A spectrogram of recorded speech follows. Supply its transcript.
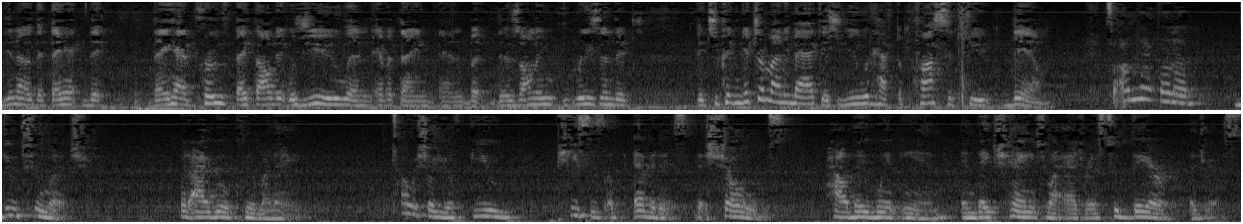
you know, that they that they had proof. They thought it was you and everything. And but there's only reason that that you couldn't get your money back is you would have to prosecute them. So I'm not gonna do too much, but I will clear my name. I will show you a few pieces of evidence that shows how they went in and they changed my address to their address.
